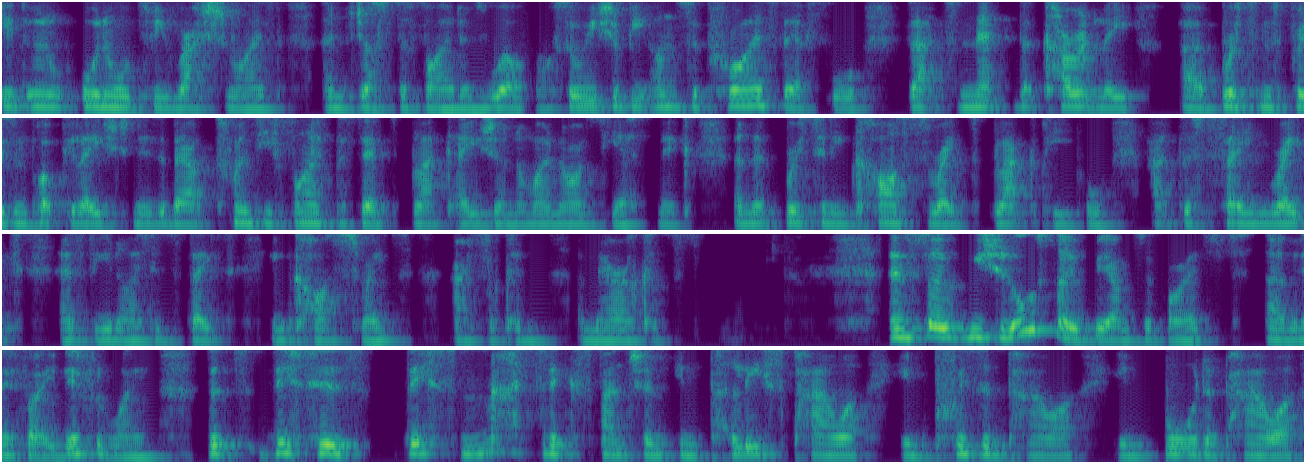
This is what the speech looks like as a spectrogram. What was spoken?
in, order to be rationalized and justified as well. So we should be unsurprised, therefore, that net that currently uh, Britain's prison population is about 25% Black, Asian, and minority ethnic, and that Britain incarcerates Black people at the same rate as the United States incarcerates African Americans. And so we should also be unsurprised, um, in a slightly different way, that this has this massive expansion in police power, in prison power, in border power,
